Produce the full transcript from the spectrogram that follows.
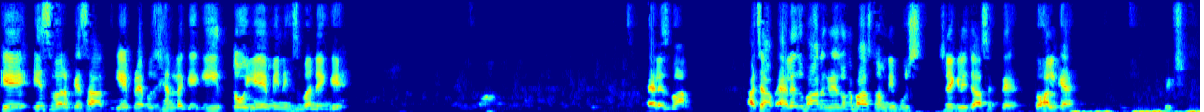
کہ اس ورب کے ساتھ یہ پریپوزیشن لگے گی تو یہ میننگز بنیں گے۔ اہل زبان۔ اچھا اب اہل زبان انگریزوں کے پاس تو ہم نہیں پوچھنے کے لیے جا سکتے۔ تو حل کیا ہے؟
